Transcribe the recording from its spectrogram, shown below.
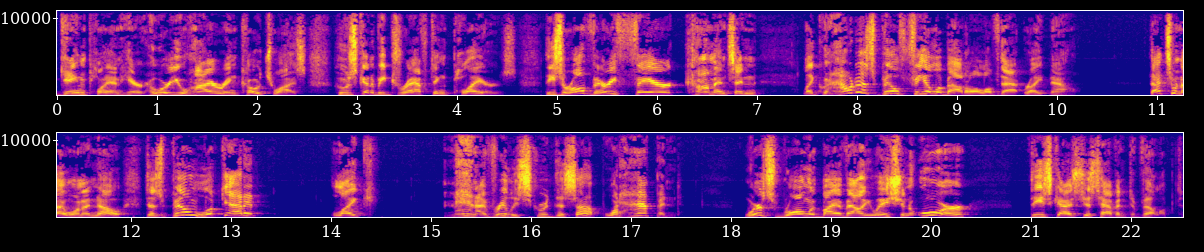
game plan here? Who are you hiring coach wise? Who's going to be drafting players? These are all very fair comments. And like, how does Bill feel about all of that right now? That's what I want to know. Does Bill look at it like, man, I've really screwed this up? What happened? Where's wrong with my evaluation? Or these guys just haven't developed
